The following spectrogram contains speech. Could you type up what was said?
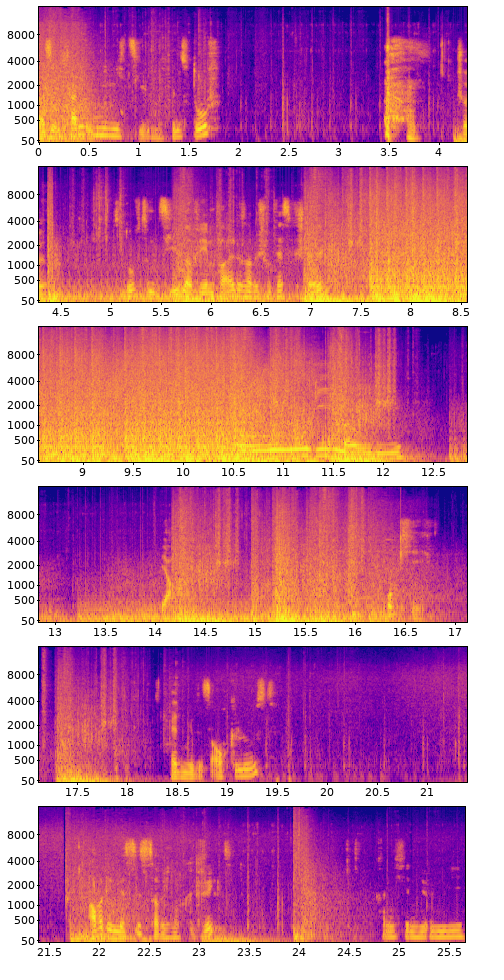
also ich kann irgendwie nicht zielen. Ich find's doof. Entschuldigung. Ist doof zum Zielen auf jeden Fall, das habe ich schon festgestellt. Modi Modi. Ja. Okay. Hätten wir das auch gelöst. Aber den Assist habe ich noch gekriegt. Kann ich den hier irgendwie...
